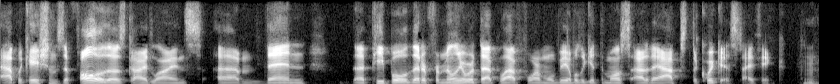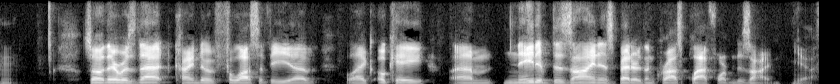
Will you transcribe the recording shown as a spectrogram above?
applications that follow those guidelines, um, then uh, people that are familiar with that platform will be able to get the most out of the apps the quickest, I think. Mm-hmm. So there was that kind of philosophy of like, okay, um, native design is better than cross platform design. Yes.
